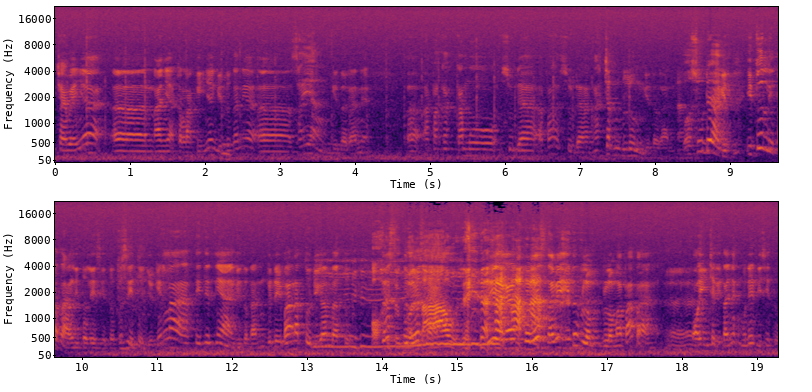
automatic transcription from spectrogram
ceweknya eh, nanya ke lakinya gitu kan ya, eh, sayang gitu kan ya. "Eh, apakah kamu sudah apa sudah ngaceng belum gitu kan? Oh sudah gitu. Itu literal ditulis gitu. Terus ditunjukin lah titiknya gitu kan. Gede banget tuh di gambar tuh. Oh, Terus itu gua terus- tahu iya kan? Terus tapi itu belum belum apa apa Eh. poin ceritanya kemudian di situ.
